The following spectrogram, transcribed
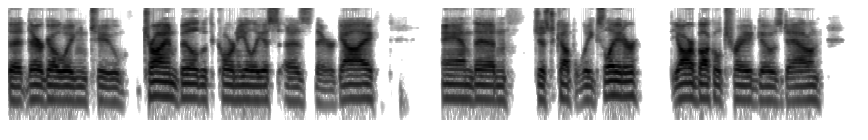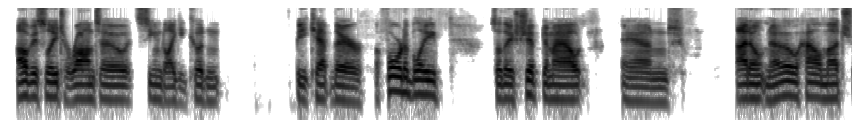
that they're going to try and build with Cornelius as their guy. And then just a couple weeks later, the Arbuckle trade goes down. Obviously, Toronto, it seemed like he couldn't be kept there affordably. So they shipped him out, and I don't know how much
